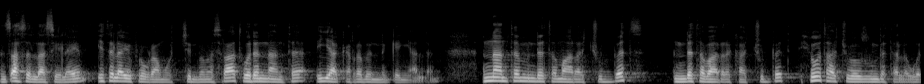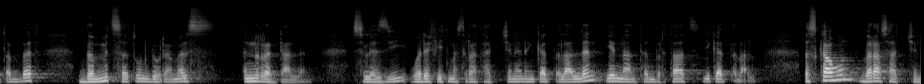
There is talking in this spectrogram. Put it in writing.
ህንፃ ሥላሴ ላይም የተለያዩ ፕሮግራሞችን በመስራት ወደ እናንተ እያቀረብን እንገኛለን። እናንተም እንደተማራችሁበት እንደተባረካችሁበት ህይወታችሁ በብዙ እንደተለወጠበት በምትሰጡን ግብረ መልስ እንረዳለን። ስለዚህ ወደፊት መስራታችንን እንቀጥላለን። የእናንተን ብርታት ይቀጥላል። እስካሁን በራሳችን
